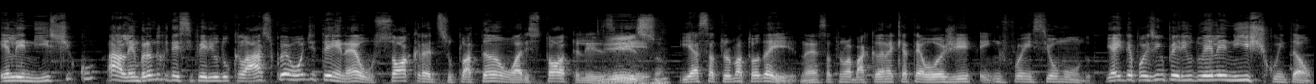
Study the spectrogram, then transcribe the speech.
helenístico. Ah, lembrando que nesse período clássico é onde tem, né? O Sócrates, o Platão, o Aristóteles. Isso. E, e essa turma toda aí, né? Essa turma bacana que até hoje influencia o mundo. E aí depois vem o período helenístico, então.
